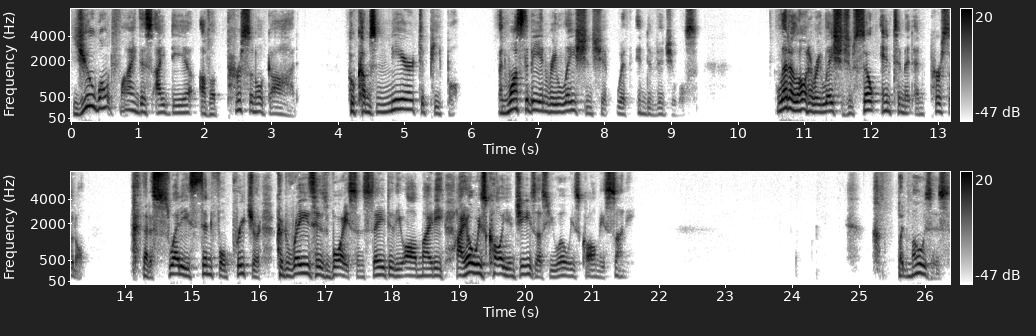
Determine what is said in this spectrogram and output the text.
you won't find this idea of a personal God who comes near to people and wants to be in relationship with individuals, let alone a relationship so intimate and personal that a sweaty, sinful preacher could raise his voice and say to the Almighty, I always call you Jesus, you always call me Sonny. But Moses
